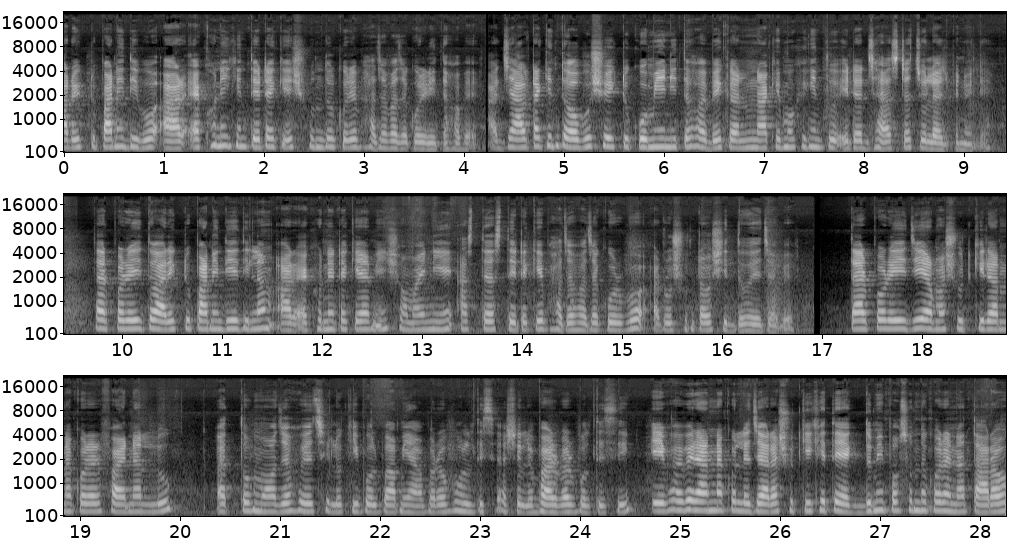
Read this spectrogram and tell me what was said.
আরও একটু পানি দিব আর এখনই কিন্তু এটাকে সুন্দর করে ভাজা ভাজা করে নিতে হবে। আর জালটা কিন্তু অবশ্যই একটু কমিয়ে নিতে হবে, কারণ নাকে মুখে কিন্তু এটার ঝাঁজটা চলে আসবে নইলে। তারপরে এই তো আরেকটু পানি দিয়ে দিলাম, আর এখন এটাকে আমি সময় নিয়ে আস্তে আস্তে এটাকে ভাজা ভাজা করব, আর রসুনটাও সিদ্ধ হয়ে যাবে। তারপরে এই যে আমার শুটকি রান্না করার ফাইনাল লুক এত মজা হয়েছিল, কি বলব, আমি আবারও বলতেছি, আসলে বারবার বলতেছি। এভাবে রান্না করলে যারা শুটকি খেতে একদমই পছন্দ করে না, তারাও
